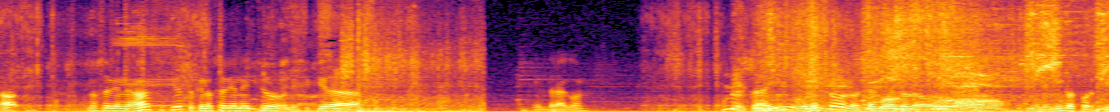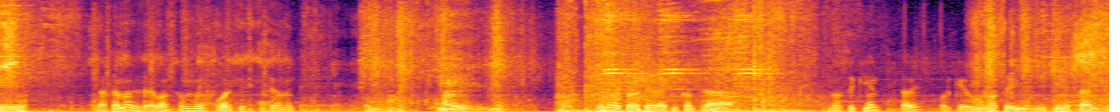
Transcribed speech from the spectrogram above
Ah, no se habían... Ah, sí es cierto que no se habían hecho ni siquiera el dragón. Pues ahí, en eso lo están viendo los enemigos porque las armas de dragón son muy fuertes, sinceramente. Yo no me puedo quedar aquí contra no sé quién, ¿sabes? Porque no sé ni quién está aquí.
